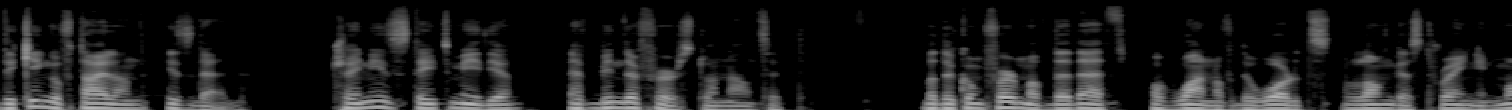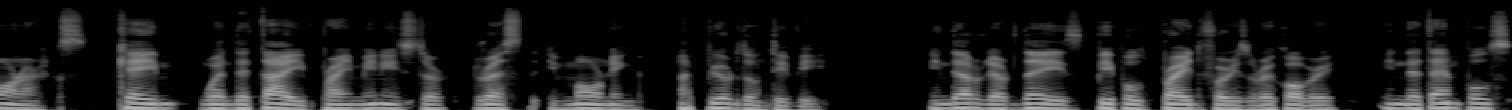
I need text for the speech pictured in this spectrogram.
The King of Thailand is dead. Chinese state media have been the first to announce it. But the confirm of the death of one of the world's longest reigning monarchs came when the Thai Prime Minister, dressed in mourning, appeared on TV. In the earlier days, people prayed for his recovery in the temples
